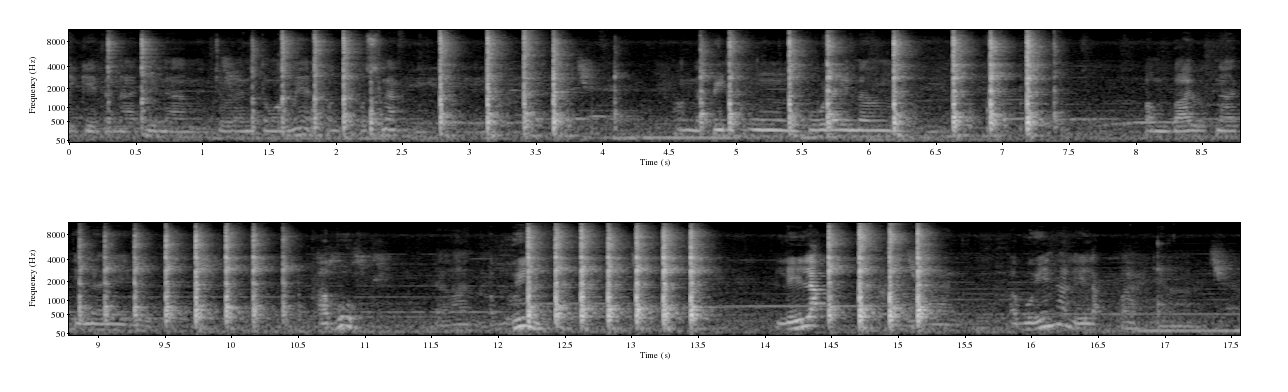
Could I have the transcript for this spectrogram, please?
ikita natin ang itsura nito mamaya pag tapos na ang napili kong kulay ng pambalot natin ay abu yan abuhin lilak yan. abuhin na lilak pa Yan.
